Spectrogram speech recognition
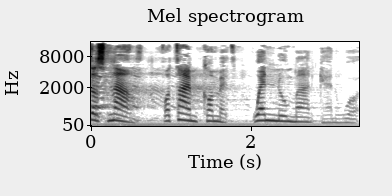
Use us now, for time cometh when no man can work.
